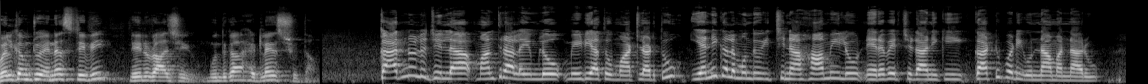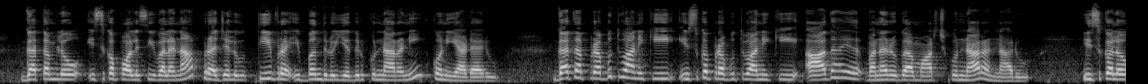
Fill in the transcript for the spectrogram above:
వెల్కమ్ టు ఎన్ఎస్ టీవీ. నేను రాజీవ్. ముందుగా హెడ్లైన్స్ చూద్దాం. కర్నూలు జిల్లా మంత్రాలయంలో మీడియాతో మాట్లాడుతూ ఎన్నికల ముందు ఇచ్చిన హామీలు నెరవేర్చడానికి కట్టుబడి ఉన్నామన్నారు. గతంలో ఇసుక పాలసీ వలన ప్రజలు తీవ్ర ఇబ్బందులు ఎదుర్కొన్నారని కొనియాడారు. గత ప్రభుత్వానికి ఇసుక ప్రభుత్వానికి ఆదాయ వనరుగా మార్చుకున్నారన్నారు. ఇసుకలో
